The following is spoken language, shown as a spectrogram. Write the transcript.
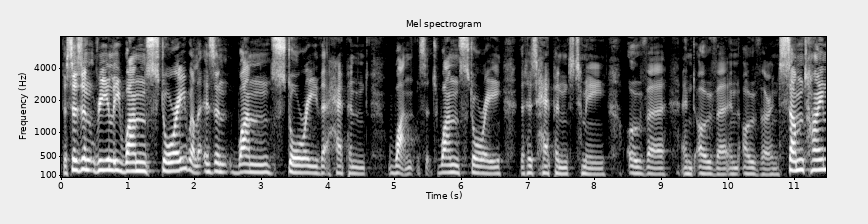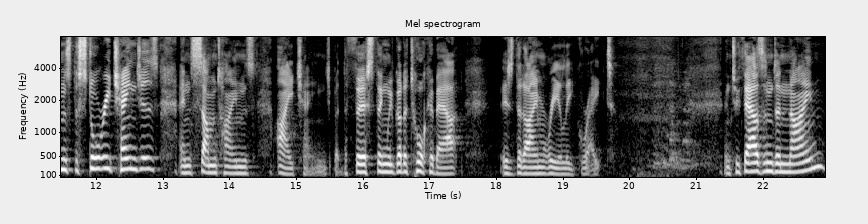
This isn't really one story. Well, it isn't one story that happened once. It's one story that has happened to me over and over and over. And sometimes the story changes, and sometimes I change. But the first thing we've got to talk about is that I'm really great. In 2009,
